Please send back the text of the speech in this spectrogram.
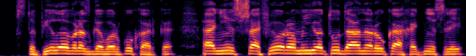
— вступила в разговор кухарка. «Они с шофером ее туда на руках отнесли».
